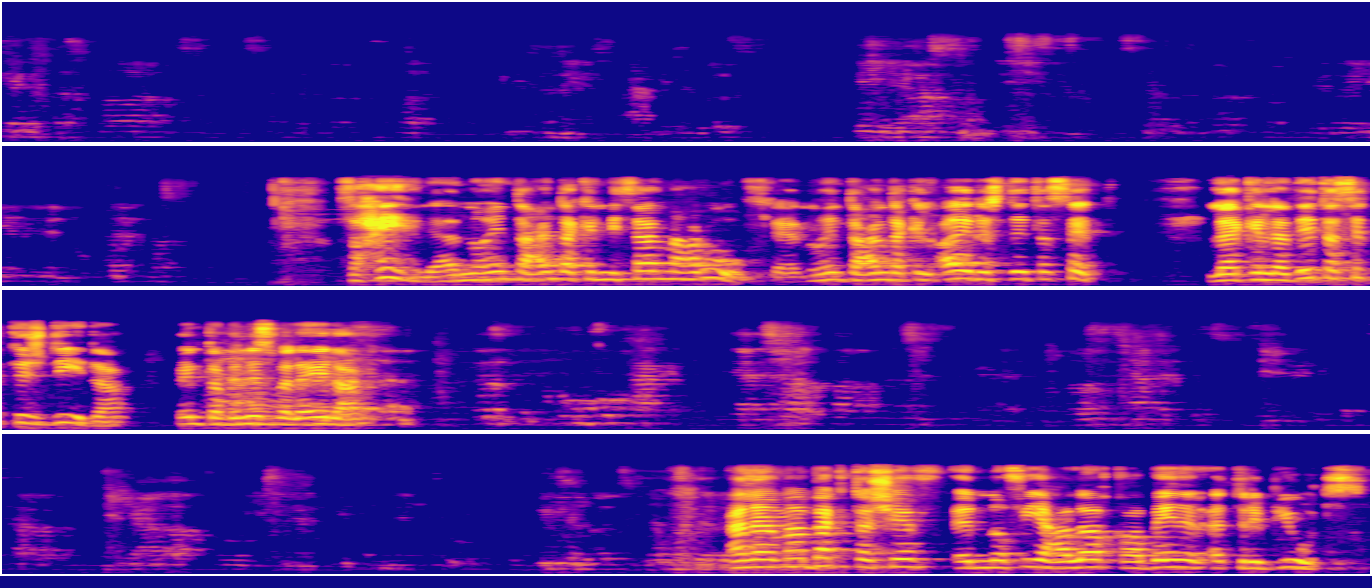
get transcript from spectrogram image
كيف تختار تختار ال petal مع ال petal صحيح لأنه أنت عندك المثال معروف لأنه أنت عندك ال Iris data set لكن ل data set جديده أنت بالنسبة لك شغله طبعا نفس الفكرة هذه لو انت عندك كيف تعرف انه في علاقه قويه بين ال petal وال petal أنا ما بكتشف إنه في علاقة بين ال attributes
